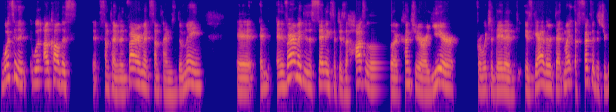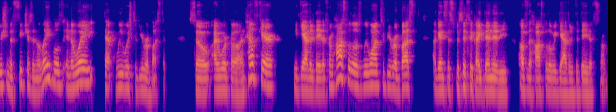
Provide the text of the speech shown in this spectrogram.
what's in it? Well, I'll call this uh, sometimes environment, sometimes domain. Uh, an, an environment is a setting such as a hospital or a country or a year for which the data is gathered that might affect the distribution of features in the labels in a way that we wish to be robust in. So I work a lot in healthcare. We gather data from hospitals. We want to be robust against the specific identity of the hospital we gathered the data from.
